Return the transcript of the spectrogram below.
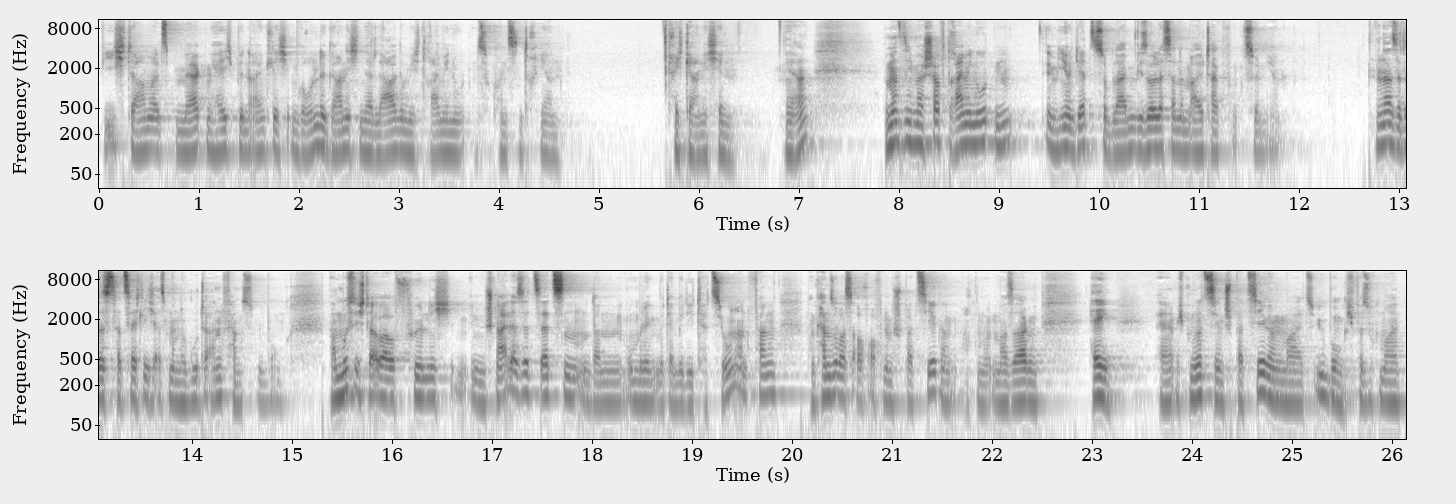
wie ich damals, bemerken, hey, ich bin eigentlich im Grunde gar nicht in der Lage, mich drei Minuten zu konzentrieren. Kriege ich gar nicht hin. Ja? Wenn man es nicht mal schafft, drei Minuten im Hier und Jetzt zu bleiben, wie soll das dann im Alltag funktionieren? Also das ist tatsächlich erstmal eine gute Anfangsübung. Man muss sich da aber für nicht in den Schneidersitz setzen und dann unbedingt mit der Meditation anfangen. Man kann sowas auch auf einem Spaziergang machen und mal sagen, hey, äh, ich benutze den Spaziergang mal als Übung. Ich versuche mal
